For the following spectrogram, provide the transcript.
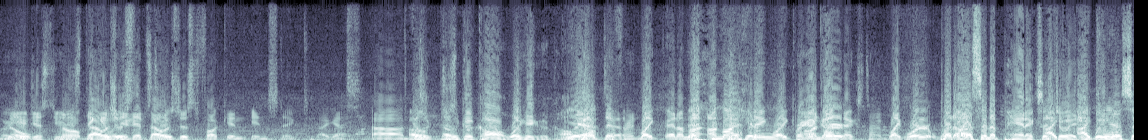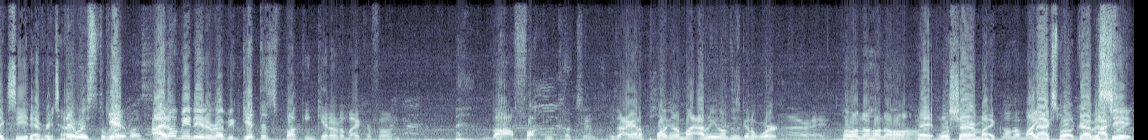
or no, you just you're no, just that was just that was just fucking instinct, I guess. Um, That was, a, don't- that was a good call. Wicked good call. yeah, Built different. Like, and I'm not, I'm not kidding. Like, Bring a gun next time. Like, we're Put like, us in a panic situation. I we will succeed every time. There was three Get, of us. I don't mean to interrupt you. Get this fucking kid on a microphone. Oh, fucking Cookson. I gotta plug in a mic. I don't even know if this is gonna work. All right. Hold on, no, hold on, hold on. hey, we'll share a mic. No, the mic. Maxwell, grab a actually, seat.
